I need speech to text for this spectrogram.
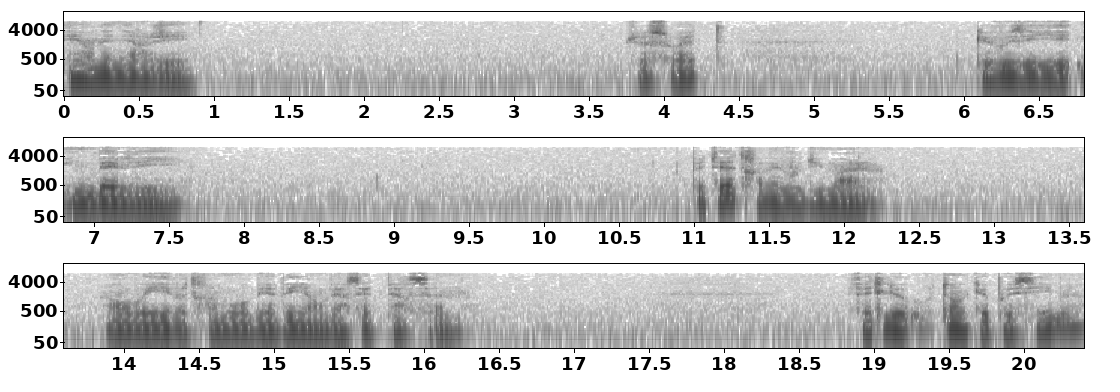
et en énergie. Je souhaite que vous ayez une belle vie. Peut-être avez-vous du mal à envoyer votre amour bienveillant vers cette personne. Faites-le autant que possible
